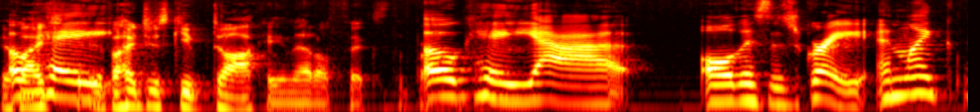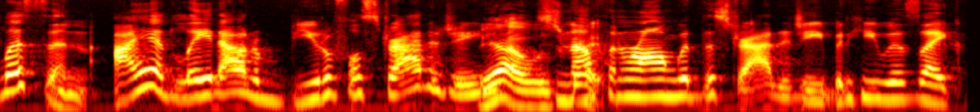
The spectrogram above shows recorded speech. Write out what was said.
If Okay, I if I just keep talking, that'll fix the problem. okay, yeah, all this is great. And like, listen, I had laid out a beautiful strategy. Yeah, it was There's nothing wrong with the strategy, but he was like,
